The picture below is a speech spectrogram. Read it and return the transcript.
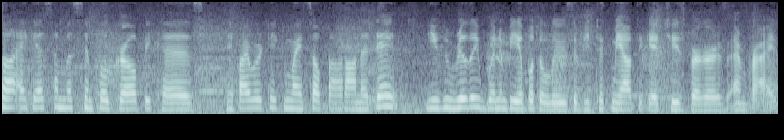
So I guess I'm a simple girl because if I were taking myself out on a date, you really wouldn't be able to lose if you took me out to get cheeseburgers and fries.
